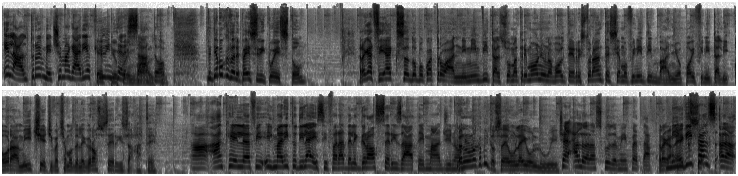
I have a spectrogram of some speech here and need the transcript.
e l'altro invece magari è Che più, è più interessato. coinvolto. Vediamo cosa ne pensi di questo. Ragazzi, ex dopo quattro anni mi invita al suo matrimonio una volta in ristorante e siamo finiti in bagno, poi finita lì. Ora amici e ci facciamo delle grosse risate. Ah, anche il, fi- il marito di lei si farà delle grosse risate, immagino. Ma non ho capito se è un lei o un lui. Cioè, allora, scusami, aspetta. Raga, mi, ex- invita al, allora,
